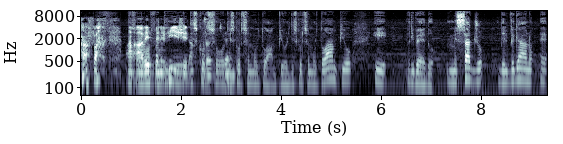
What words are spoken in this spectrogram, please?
a, fa- a- So, avere benefici. Il discorso, il discorso è molto ampio. Il discorso è molto ampio e ripeto, il messaggio del vegano è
